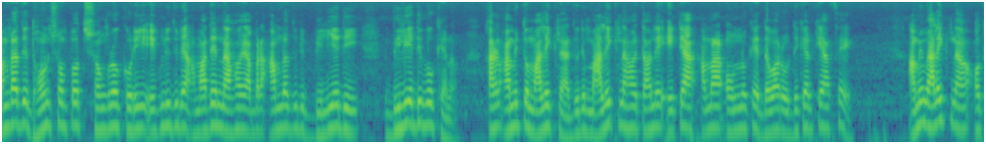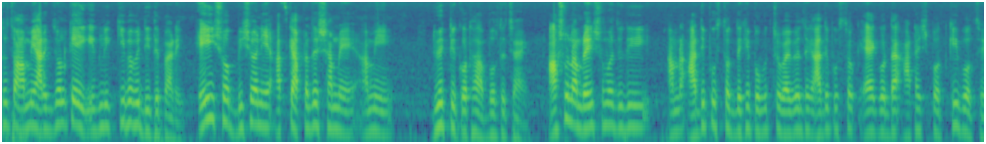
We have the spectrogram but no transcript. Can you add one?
আমরা যে ধন সম্পদ সংগ্রহ করি, এগুলি যদি আমাদের না হয়, আবার আমরা যদি বিলিয়ে দিই, বিলিয়ে দিব কেন? কারণ আমি তো মালিক না, যদি মালিক না হয় তাহলে এটা আমার অন্যকে দেওয়ার অধিকার কি আছে? আমি মালিক না, অথচ আমি আরেকজনকে এগুলি কীভাবে দিতে পারি? এই সব বিষয় নিয়ে আজকে আপনাদের সামনে আমি দু একটি কথা বলতে চাই। আসুন আমরা এই সময় যদি আমরা আদি পুস্তক দেখি, পবিত্র বাইবেল থেকে আদি পুস্তক এক অধ্যায় আঠাশ পদ কি বলছে?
